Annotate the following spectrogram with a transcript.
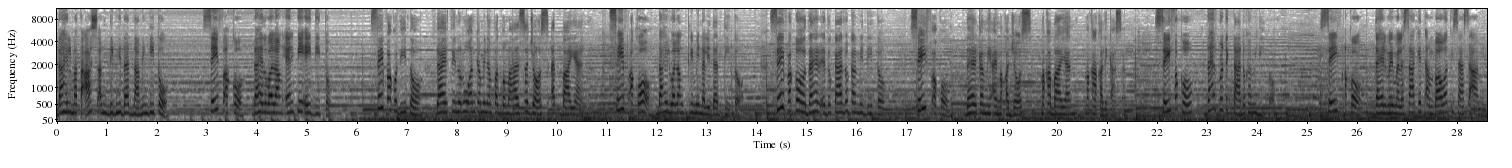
dahil mataas ang dignidad namin dito. Safe ako dahil walang NPA dito. Safe ako dito dahil tinuruan kami ng pagmamahal sa Diyos at bayan. Safe ako dahil walang kriminalidad dito. Safe ako dahil edukado kami dito. Safe ako dahil kami ay makajos, makabayan, makakalikasan. Safe ako dahil protektado kami dito. Safe ako dahil may malasakit ang bawat isa sa amin.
